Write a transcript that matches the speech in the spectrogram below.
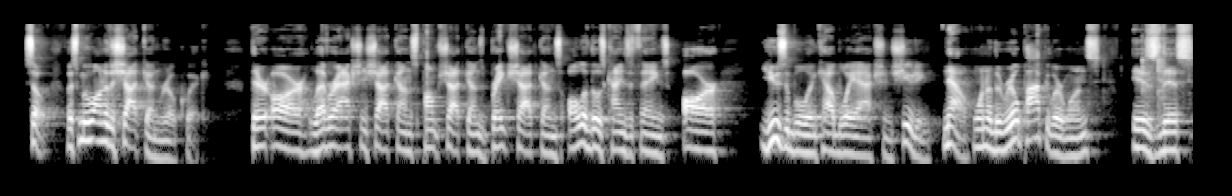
So let's move on to the shotgun real quick. There are lever action shotguns, pump shotguns, break shotguns, all of those kinds of things are usable in cowboy action shooting. Now, one of the real popular ones is this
